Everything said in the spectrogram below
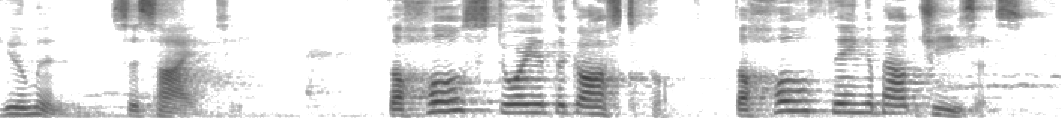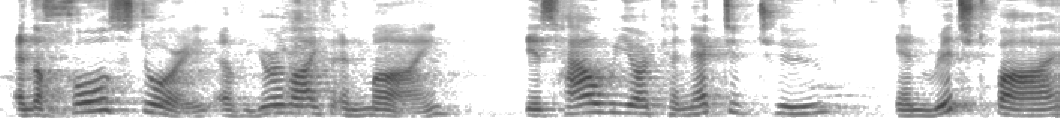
human society. The whole story of the gospel, the whole thing about Jesus, and the whole story of your life and mine is how we are connected to, enriched by,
